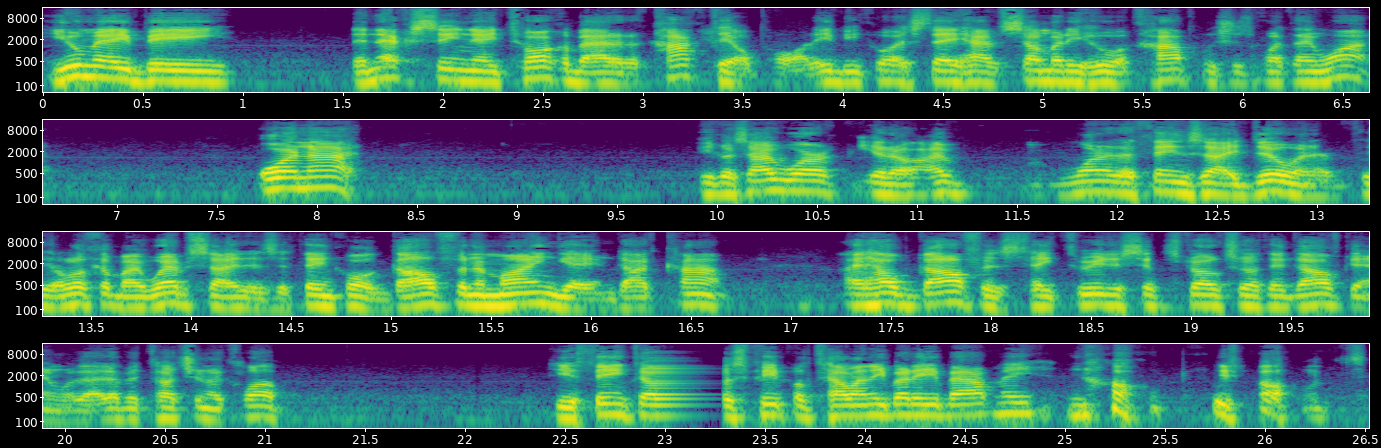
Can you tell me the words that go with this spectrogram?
You may be the next thing they talk about at a cocktail party because they have somebody who accomplishes what they want or not. Because I work, you know, I one of the things I do, and if you look at my website, is a thing called golfinthemindgame.com. I help golfers take three to six strokes off their golf game without ever touching a club. Do you think those people tell anybody about me? No, they don't.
